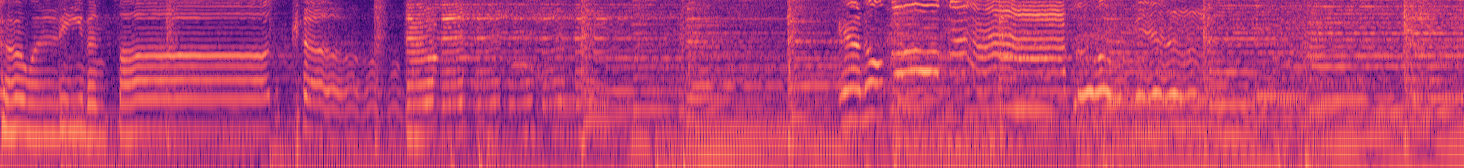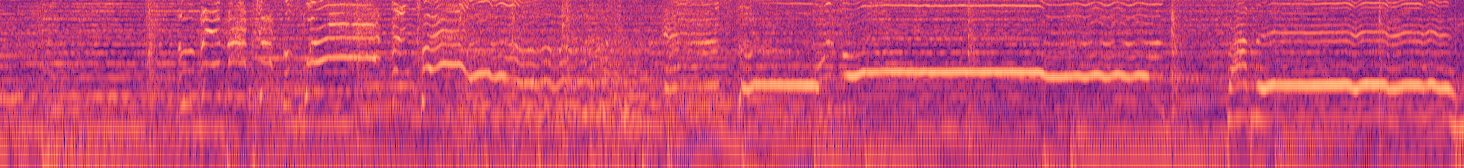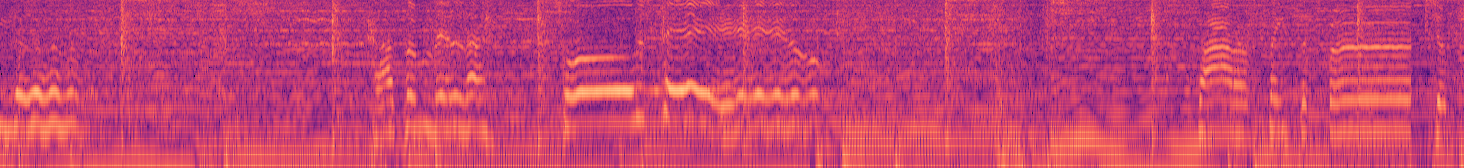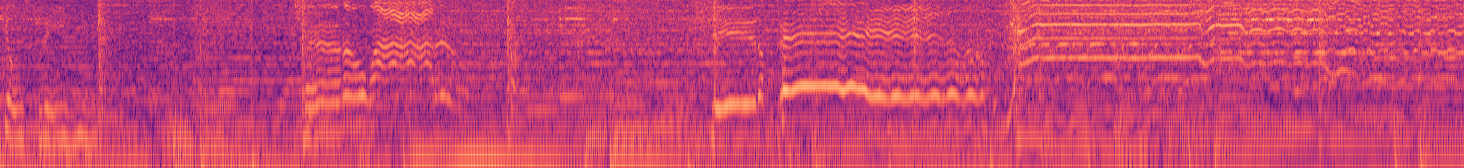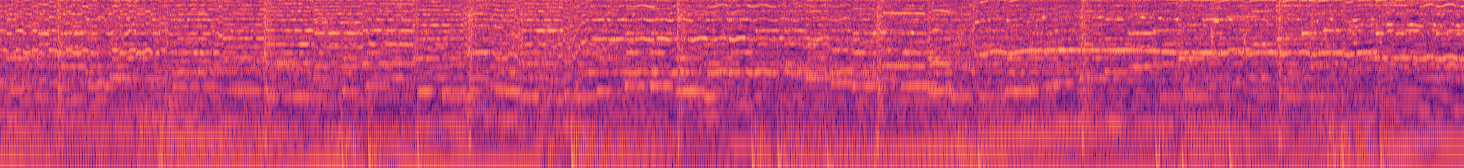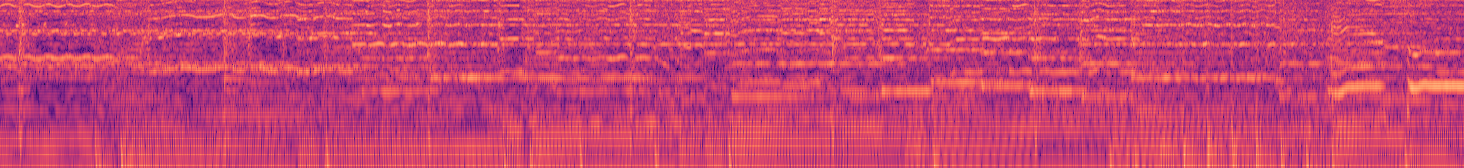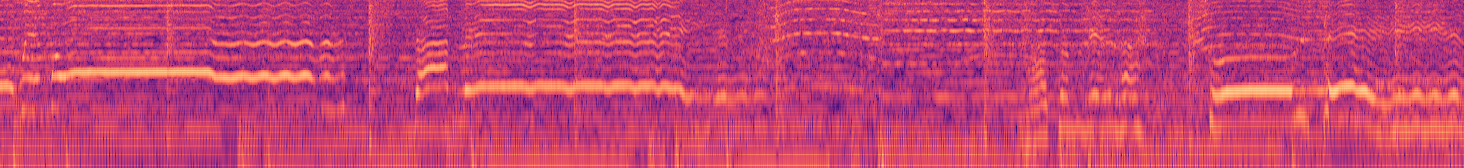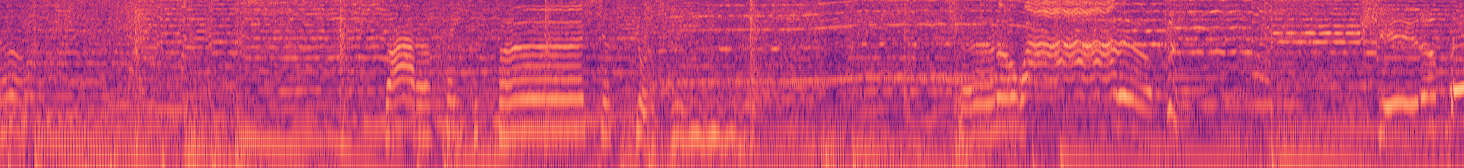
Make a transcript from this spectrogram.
who were leaving for as the miller told his tale about her face at first just ghostly as the miller told his tale that her face at first just ghostly turn a white shade of pale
